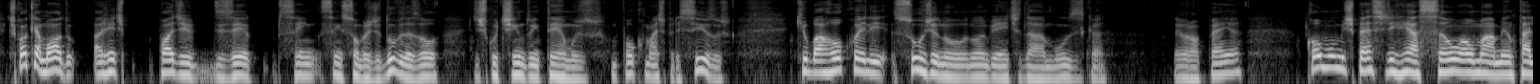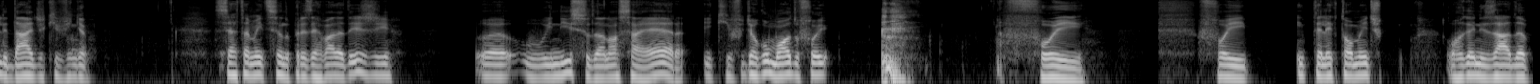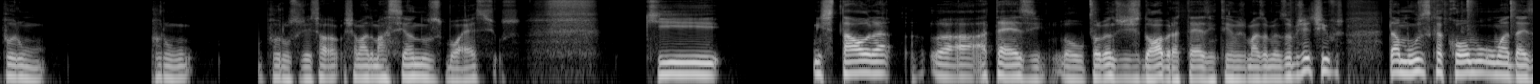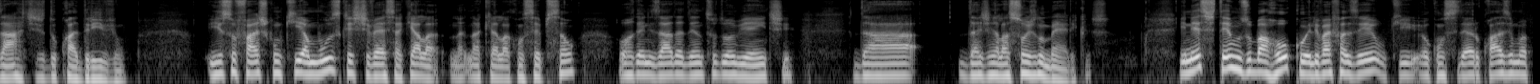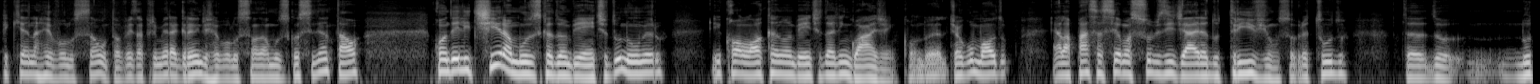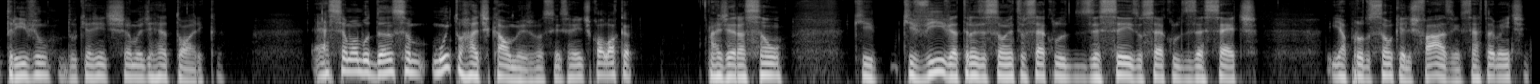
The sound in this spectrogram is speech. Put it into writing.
De qualquer modo, a gente pode dizer sem, sem sombra de dúvidas ou discutindo em termos um pouco mais precisos que o barroco ele surge no, no ambiente da música europeia como uma espécie de reação a uma mentalidade que vinha certamente sendo preservada desde uh, o início da nossa era e que de algum modo foi foi foi intelectualmente organizada por um por um por um sujeito chamado Marcianus Boécius que instaura a, a, tese, ou pelo menos desdobra a tese em termos mais ou menos objetivos, da música como uma das artes do quadrivium. Isso faz com que a música estivesse aquela, naquela concepção organizada dentro do ambiente da, das relações numéricas. E nesses termos, o barroco ele vai fazer o que eu considero quase uma pequena revolução, talvez a primeira grande revolução da música ocidental, quando ele tira a música do ambiente do número e coloca no ambiente da linguagem, quando de algum modo ela passa a ser uma subsidiária do trivium, sobretudo do, do, no trivium do que a gente chama de retórica. Essa é uma mudança muito radical mesmo. Assim, se a gente coloca a geração que, que vive a transição entre o século XVI e o século XVII e a produção que eles fazem, certamente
